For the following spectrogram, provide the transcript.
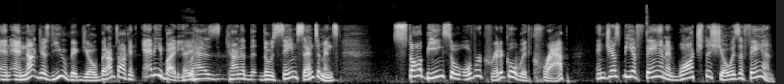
and and not just you, Big Joe, but I'm talking anybody who has kind of th- those same sentiments, stop being so overcritical with crap and just be a fan and watch the show as a fan.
